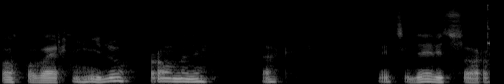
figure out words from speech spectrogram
По поверхні йду променем. Так, 39, 40.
